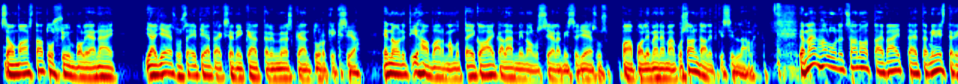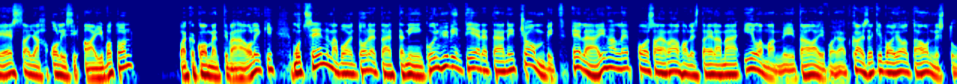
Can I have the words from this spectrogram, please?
Se on vaan statussymbolia näin. Ja Jeesus ei tietääkseni käyttänyt myöskään turkiksia. En ole nyt ihan varma, mutta eikö aika lämmin ollut siellä, missä Jeesus paapoili menemään, kun sandaalitkin sillä oli. Ja mä en halua nyt sanoa tai väittää, että ministeri Essaja olisi aivoton, vaikka kommentti vähän olikin. Mutta sen mä voin todeta, että niin kuin hyvin tiedetään, niin zombit elää ihan leppoisaa ja rauhallista elämää ilman niitä aivoja. Et kai sekin voi jolta onnistua.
